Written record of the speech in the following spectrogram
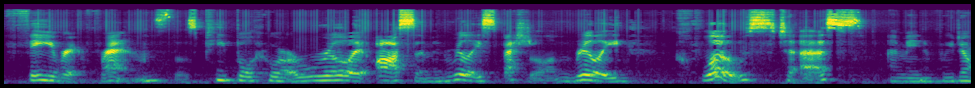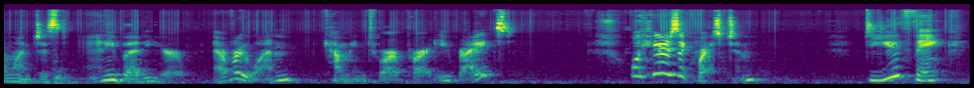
favorite friends, those people who are really awesome and really special and really close to us. I mean, we don't want just anybody or everyone coming to our party, right? Well, here's a question Do you think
